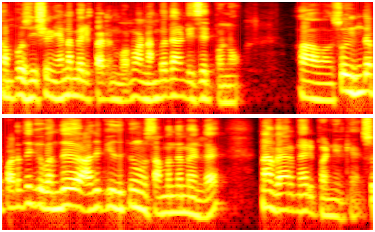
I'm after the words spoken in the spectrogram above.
கம்போசிஷன் என்ன மாதிரி பேட்டர்ன் போடணும் நம்ம தான் டிசைட் பண்ணோம். ஸோ இந்த படத்துக்கு வந்து அதுக்கு இதுக்கும் சம்மந்தமே இல்லை. நான் வேறு மாதிரி பண்ணியிருக்கேன். ஸோ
